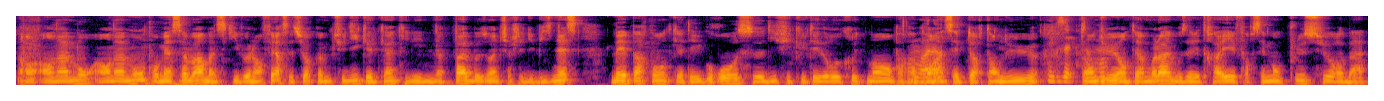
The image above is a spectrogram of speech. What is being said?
En, amont, en amont, pour bien savoir bah, ce qu'ils veulent en faire, c'est sûr, comme tu dis, quelqu'un qui n'a pas besoin de chercher du business, mais par contre qui a des grosses difficultés de recrutement par rapport à un secteur tendu, tendu en termes, voilà, vous allez travailler forcément plus sur bah,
